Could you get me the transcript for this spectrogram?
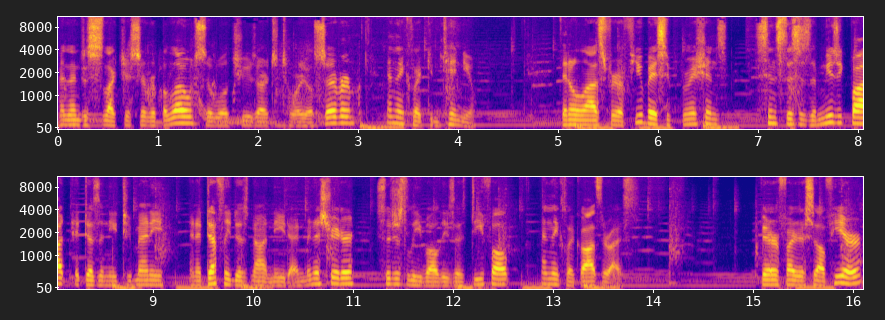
and then just select your server below. So we'll choose our tutorial server, and then click Continue. Then it'll ask for a few basic permissions, since this is a music bot, it doesn't need too many, and it definitely does not need administrator, so just leave all these as default, and then click authorize. Verify yourself here.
